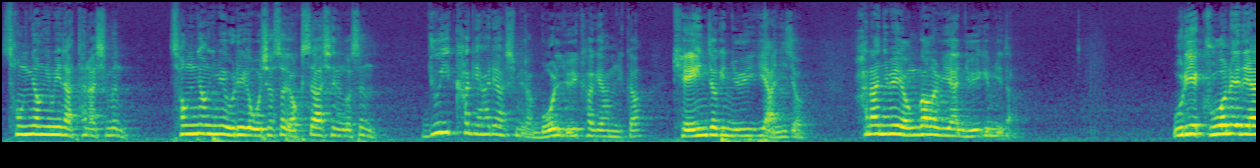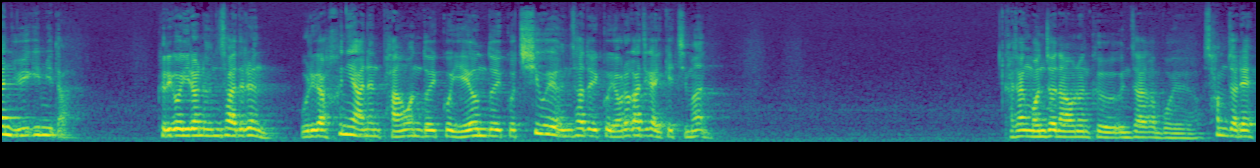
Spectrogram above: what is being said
성령님이 나타나시면 성령님이 우리에게 오셔서 역사하시는 것은 유익하게 하려 하십니다. 뭘 유익하게 합니까? 개인적인 유익이 아니죠. 하나님의 영광을 위한 유익입니다. 우리의 구원에 대한 유익입니다. 그리고 이런 은사들은 우리가 흔히 아는 방언도 있고 예언도 있고 치유의 은사도 있고 여러 가지가 있겠지만 가장 먼저 나오는 그 은사가 뭐예요? 3절에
